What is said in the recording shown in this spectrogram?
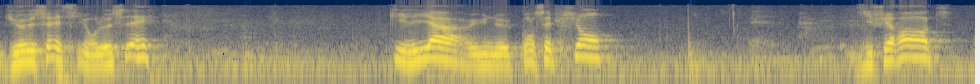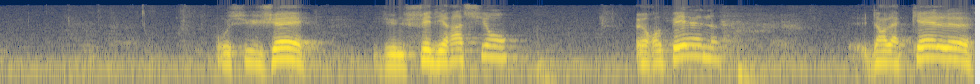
Dieu sait si on le sait, qu'il y a une conception différente au sujet d'une fédération européenne dans laquelle,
